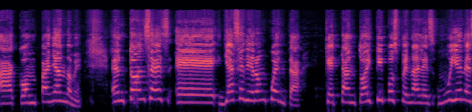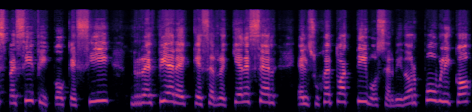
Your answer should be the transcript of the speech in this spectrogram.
acompañándome. Entonces, eh, ya se dieron cuenta que tanto hay tipos penales muy en específico que sí refiere que se requiere ser el sujeto activo, servidor público,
